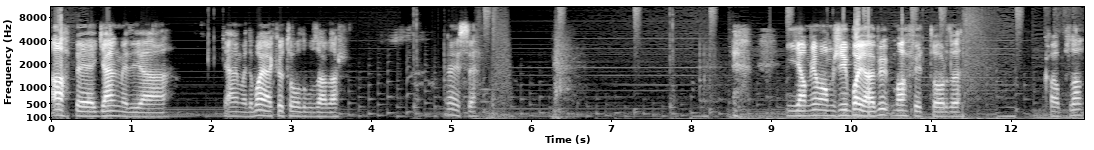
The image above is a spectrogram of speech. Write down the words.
Ah be gelmedi ya. Gelmedi. Baya kötü oldu bu zarlar. Neyse. Yamyam amcayı bayağı bir mahvetti orada. Kaplan.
